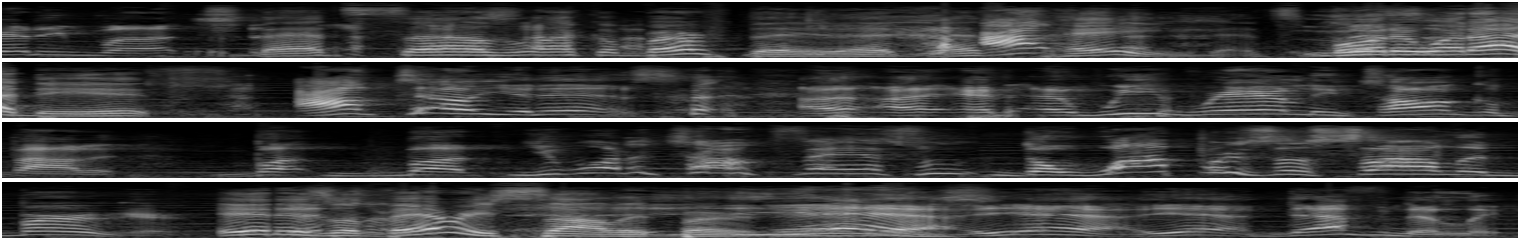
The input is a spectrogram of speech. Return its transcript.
pretty much. that sounds like a birthday. That, that's I- hey, that's more than what I did. I'll tell you this, uh, uh, and, and we rarely talk about it, but but you want to talk fast food? The Whopper's a solid burger. It is a It's very solid burger. Yeah, yeah, yeah, definitely.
